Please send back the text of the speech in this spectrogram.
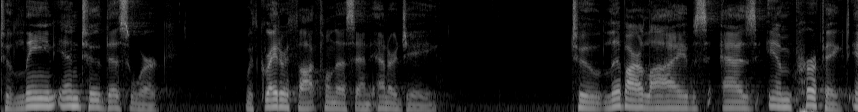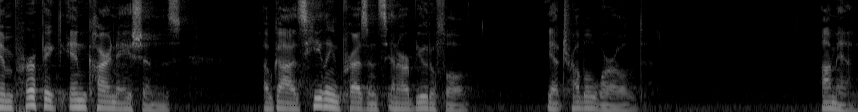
to lean into this work with greater thoughtfulness and energy, to live our lives as imperfect, imperfect incarnations of God's healing presence in our beautiful yet troubled world. Amen.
